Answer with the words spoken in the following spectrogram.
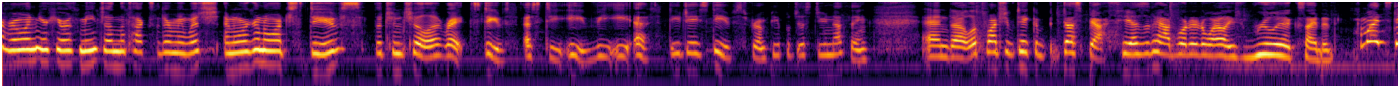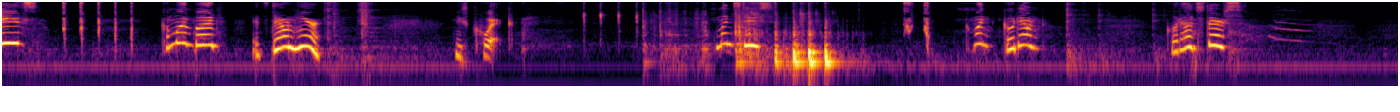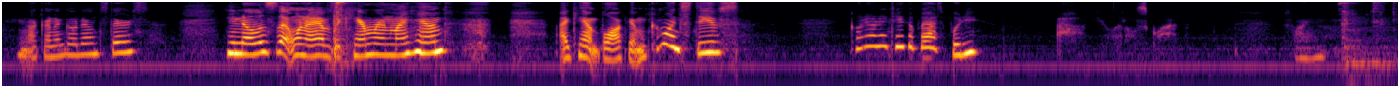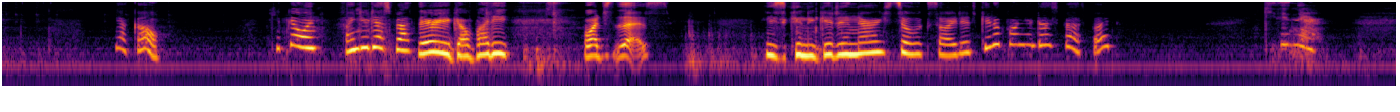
everyone, you're here with me, Jen the Taxidermy Witch, and we're gonna watch Steves, the chinchilla, right, Steves, S-T-E-V-E-S, DJ Steves from People Just Do Nothing. And uh, let's watch him take a dust bath. He hasn't had one in a while, he's really excited. Come on, Steves! Come on, bud! It's down here. He's quick. Come on, Steves! Come on, go down. Go downstairs. You're not gonna go downstairs? He knows that when I have the camera in my hand, I can't block him. Come on, Steves. Go down and take a bath, buddy. Oh, you little squat. Fine. Yeah, go. Keep going. Find your dust bath. There you go, buddy. Watch this. He's gonna get in there. He's so excited. Get up on your dust bath, bud. Get in there.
